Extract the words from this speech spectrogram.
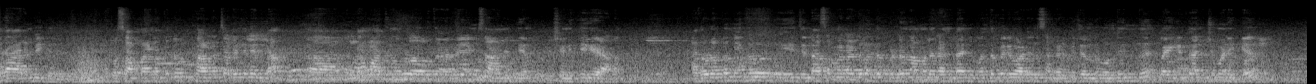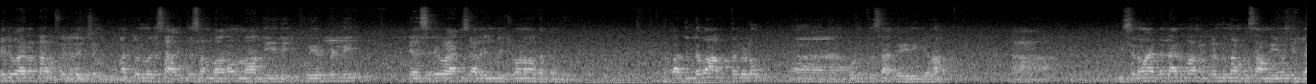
അത് ആരംഭിക്കുന്നത്. അപ്പോൾ സമ്മേളനത്തിന്റെ ഉദ്ഘാടന ചടങ്ങിലെല്ലാം എല്ലാ എല്ലാ മാധ്യമപ്രവർത്തകരുടെയും സാന്നിധ്യം ക്ഷണിക്കുകയാണ്. അതോടൊപ്പം ഇത് ഈ ജില്ലാ സമ്മേളനമായിട്ട് ബന്ധപ്പെട്ട് നമ്മൾ രണ്ട് അനുബന്ധ പരിപാടികൾ സംഘടിപ്പിച്ചിട്ടുണ്ട് ഒന്ന് ഇന്ന് വൈകിട്ട് അഞ്ച് മണിക്ക് പെരുവാര ടർഫിൽ വെച്ചും മറ്റൊന്നൊരു സാഹിത്യ സംവാദം ഒന്നാം തീയതി കുയപ്പള്ളി കേസരി വായനശാലയിൽ വെച്ചുമാണ് നടക്കുന്നത്? അപ്പം അതിന്റെ വാർത്തകളും കൊടുത്ത് സഹകരിക്കണം. വിശദമായിട്ട് എല്ലാവരും പറഞ്ഞിട്ടുണ്ട് നമുക്ക് സമയവുമില്ല.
